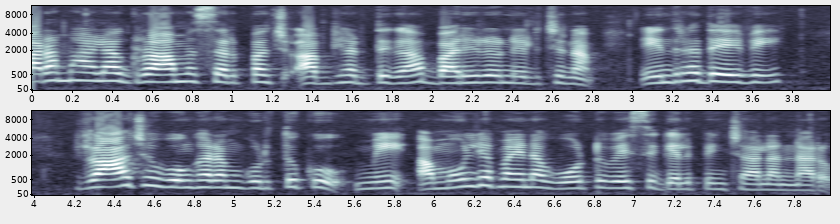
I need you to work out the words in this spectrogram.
పరమాల గ్రామ సర్పంచ్ అభ్యర్థిగా బరిలో నిలిచిన ఇంద్రదేవి రాజు ఉంగరం గుర్తుకు మీ అమూల్యమైన ఓటు వేసి గెలిపించాలన్నారు.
